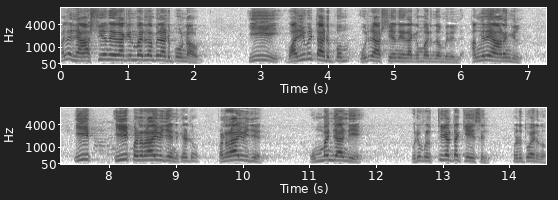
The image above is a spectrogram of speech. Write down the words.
അല്ല രാഷ്ട്രീയ നേതാക്കന്മാർ തമ്മിൽ അടുപ്പമുണ്ടാവും ഈ വഴിവിട്ട അടുപ്പം ഒരു രാഷ്ട്രീയ നേതാക്കന്മാരും തമ്മിലില്ല. അങ്ങനെയാണെങ്കിൽ ഈ ഈ പിണറായി വിജയൻ കേട്ടോ? പിണറായി വിജയൻ. ഉമ്മൻചാണ്ടിയെ ഒരു വൃത്തികെട്ട കേസിൽ പെടുത്തുമായിരുന്നോ.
